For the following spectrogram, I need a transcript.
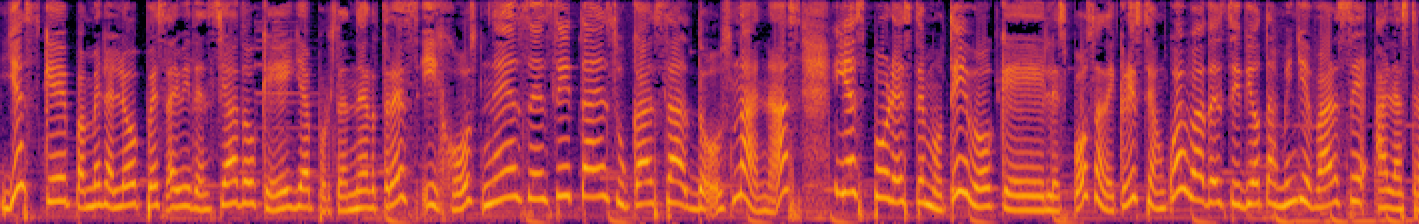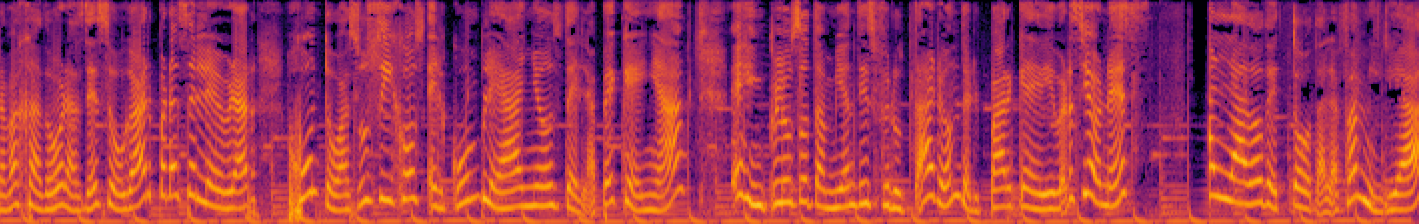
Y es que Pamela López ha evidenciado que ella, por tener tres hijos, necesita en su casa dos nanas, y es por este motivo que la esposa de Cristian Cueva decidió también llevarse a las trabajadoras de su hogar para celebrar junto a sus hijos el cumpleaños de la pequeña e incluso también disfrutaron del parque de diversiones al lado de toda la familia.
